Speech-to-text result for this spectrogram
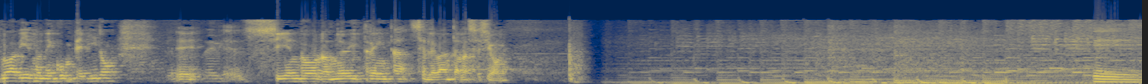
No habiendo ningún pedido, eh, siendo las 9 y 30, se levanta la sesión. Eh,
